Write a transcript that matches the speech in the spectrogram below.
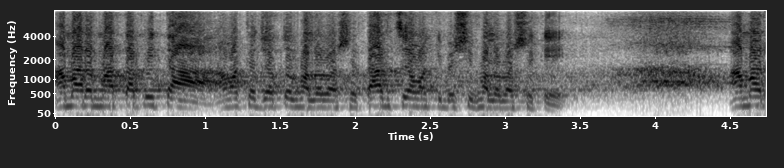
আমার মাতা পিতা আমাকে যত ভালোবাসে, তার চেয়ে আমাকে বেশি ভালোবাসে কে? আমার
